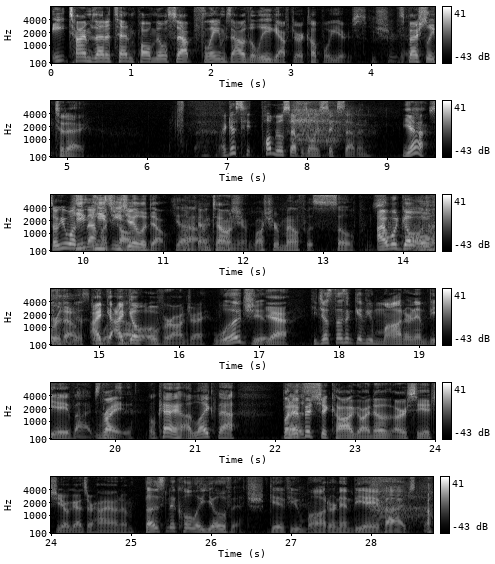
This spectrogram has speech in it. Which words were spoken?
eight times out of ten, Paul Millsap flames out of the league after a couple years, He sure does. especially today. I guess he, Paul Millsap is only six seven, Yeah, so he wasn't He- that he's much EJ taller. Liddell. Yeah, Okay. I'm telling wash, you. Wash your mouth with soap. I would go Apologize over to though. Mr. I'd, I'd go Liddell. over Andre. Would you? Yeah, He just doesn't give you modern NBA vibes, does Right. he? Okay, I like that. But does, if it's Chicago, I know our CHGO guys are high on him. does Nikola Jovic give you modern NBA vibes? Oh.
